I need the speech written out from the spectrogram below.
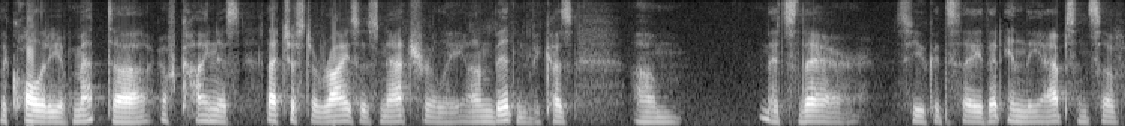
the quality of metta, of kindness, that just arises naturally, unbidden, because um, it's there. So you could say that in the absence of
